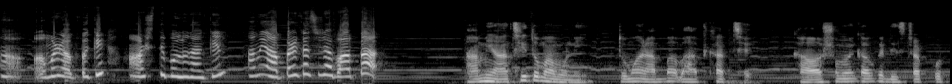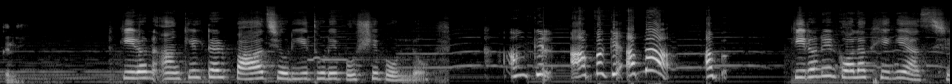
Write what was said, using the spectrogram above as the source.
আ- আমার আব্বাকে আসতে বলুন আঙ্কেল আমি আব্বার কাছে যাব আব্বা। আমি আছি তো মামনি তোমার আব্বা ভাত খাচ্ছে খাওয়ার সময় কাউকে ডিস্টার্ব করতে নেই। কিরণ আঙ্কেলটার পা জড়িয়ে ধরে বসে বলল আঙ্কেল আব্বাকে আব্বা আব্বা। কিরণের গলা ভেঙে আসছে,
